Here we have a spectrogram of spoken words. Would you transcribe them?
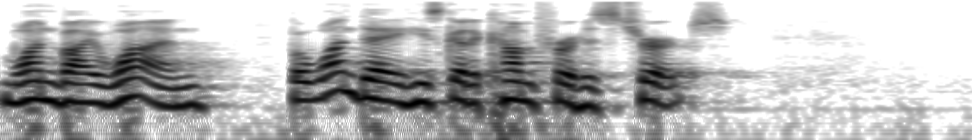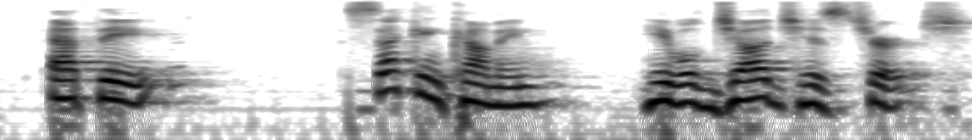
one by one. But one day he's going to come for his church. At the second coming, he will judge his church.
